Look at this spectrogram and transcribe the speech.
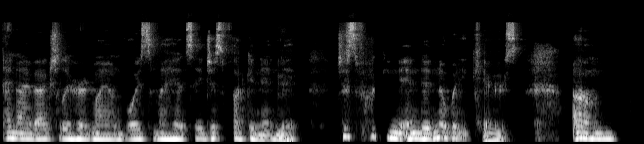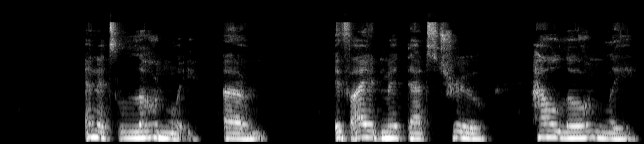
And I've actually heard my own voice in my head say, just fucking end mm. it. Just fucking end it. Nobody cares. Mm. Um, and it's lonely. Um, if I admit that's true, how lonely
